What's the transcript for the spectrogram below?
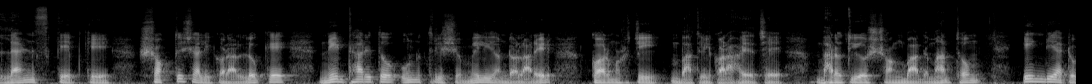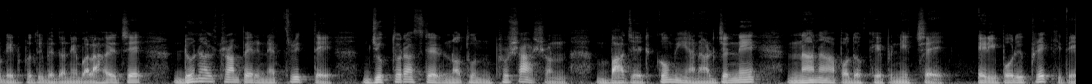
ল্যান্ডস্কেপকে শক্তিশালী করার লক্ষ্যে নির্ধারিত উনত্রিশ মিলিয়ন ডলারের কর্মসূচি বাতিল করা হয়েছে। ভারতীয় সংবাদ মাধ্যম ইন্ডিয়া টুডের প্রতিবেদনে বলা হয়েছে, ডোনাল্ড ট্রাম্পের নেতৃত্বে যুক্তরাষ্ট্রের নতুন প্রশাসন বাজেট কমিয়ে আনার জন্যে নানা পদক্ষেপ নিচ্ছে। এরই পরিপ্রেক্ষিতে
